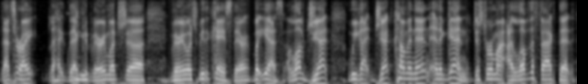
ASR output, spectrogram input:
That's right. That, that could very much, uh, very much be the case there. But yes, I love Jet. We got Jet coming in, and again, just to remind, I love the fact that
